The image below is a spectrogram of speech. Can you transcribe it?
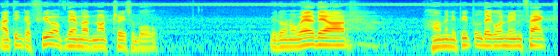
I think a few of them are not traceable. We don't know where they are, how many people they're going to infect.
